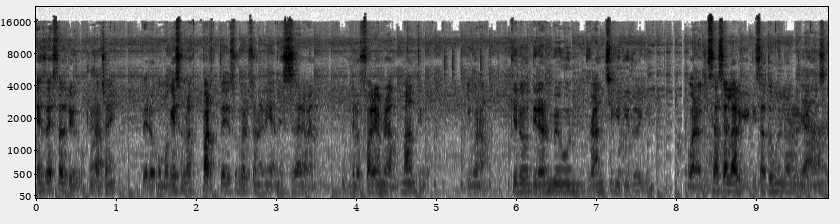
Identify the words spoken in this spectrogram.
es de esta tribu, Claro. ¿cachai? Pero como que eso no es parte de su personalidad necesariamente, de los Fire Emblem más antiguos. Y bueno, quiero tirarme un rant chiquitito aquí. Bueno, quizás se alargue, quizás tú me lo alargues, no sé.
